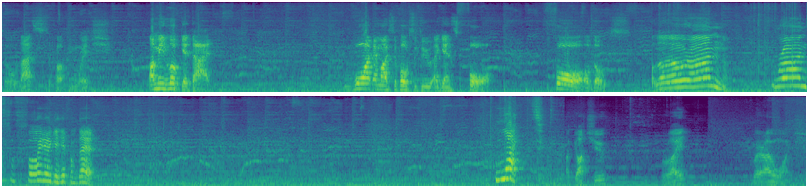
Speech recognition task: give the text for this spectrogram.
So that's the fucking witch. I mean, look at that. What am I supposed to do against four? Four of those. Hello, run! Run! For Why did I get hit from there? What? Got you right where I want you.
